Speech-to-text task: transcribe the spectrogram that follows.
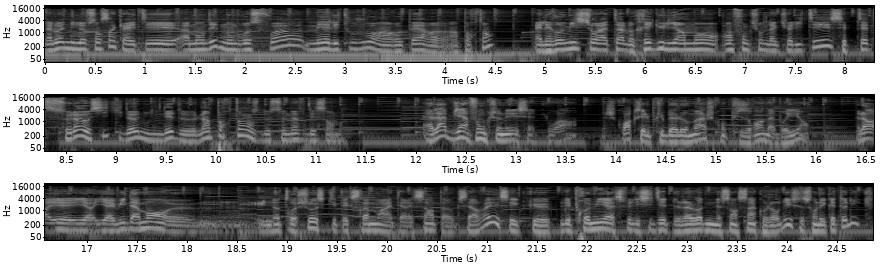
La loi de 1905 a été amendée de nombreuses fois, mais elle est toujours un repère important. Elle est remise sur la table régulièrement en fonction de l'actualité, c'est peut-être cela aussi qui donne une idée de l'importance de ce 9 décembre. Elle a bien fonctionné cette loi. Je crois que c'est le plus bel hommage qu'on puisse rendre à Briand. Alors il y, a évidemment euh, une autre chose qui est extrêmement intéressante à observer, c'est que les premiers à se féliciter de la loi de 1905 aujourd'hui, ce sont les catholiques.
